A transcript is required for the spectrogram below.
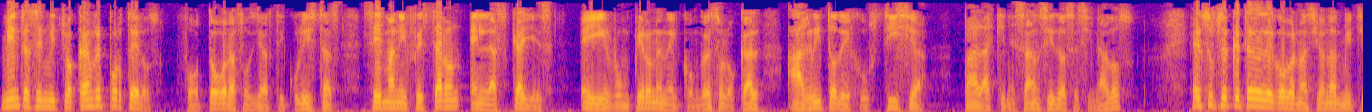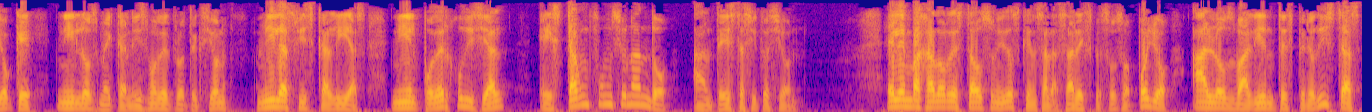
Mientras en Michoacán reporteros, fotógrafos y articulistas se manifestaron en las calles e irrumpieron en el Congreso local a grito de justicia para quienes han sido asesinados, el subsecretario de Gobernación admitió que ni los mecanismos de protección, ni las fiscalías, ni el Poder Judicial están funcionando ante esta situación. El embajador de Estados Unidos, Ken Salazar, expresó su apoyo a los valientes periodistas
